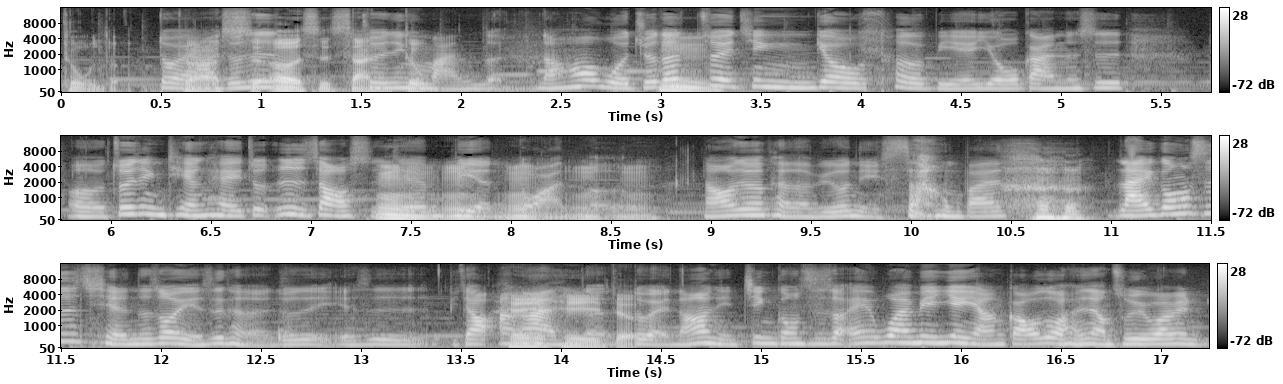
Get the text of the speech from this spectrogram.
度了，对啊，就是二十三度，最近蛮冷。然后我觉得最近又特别有感的是。嗯呃，最近天黑就日照时间变短了，然后就可能比如你上班 来公司前的时候也是可能就是也是比较暗暗的，黑黑的对。然后你进公司说，哎，外面艳阳高照，很想出去外面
